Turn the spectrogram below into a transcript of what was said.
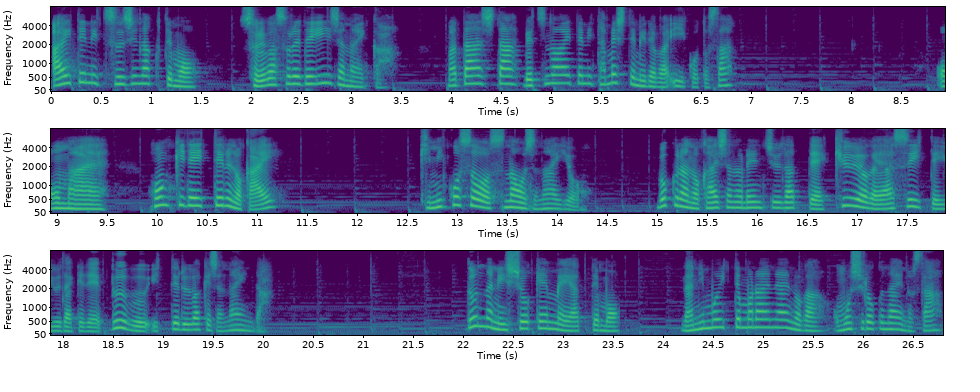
相手に通じなくてもそれはそれでいいじゃないか。また明日別の相手に試してみればいいことさ。お前、本気で言ってるのかい？君こそ素直じゃないよ。僕らの会社の連中だって給与が安いっていうだけでブーブー言ってるわけじゃないんだ。どんなに一生懸命やっても何も言ってもらえないのが面白くないのさ。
